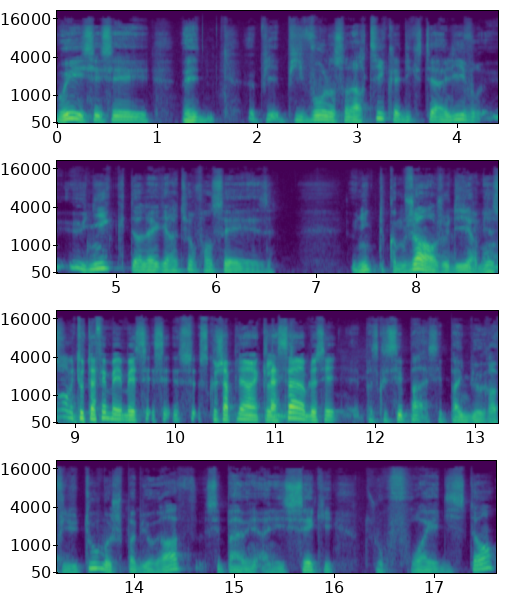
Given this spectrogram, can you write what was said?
Oui, c'est. Pivot, dans son article, a dit que c'était un livre unique dans la littérature française. Unique comme genre, je veux dire, bien sûr. Mais tout à fait, mais, ce que j'appelais inclassable, c'est. Parce que c'est pas, pas une biographie du tout. Moi, je suis pas biographe. C'est pas un, un essai qui froid et distant,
